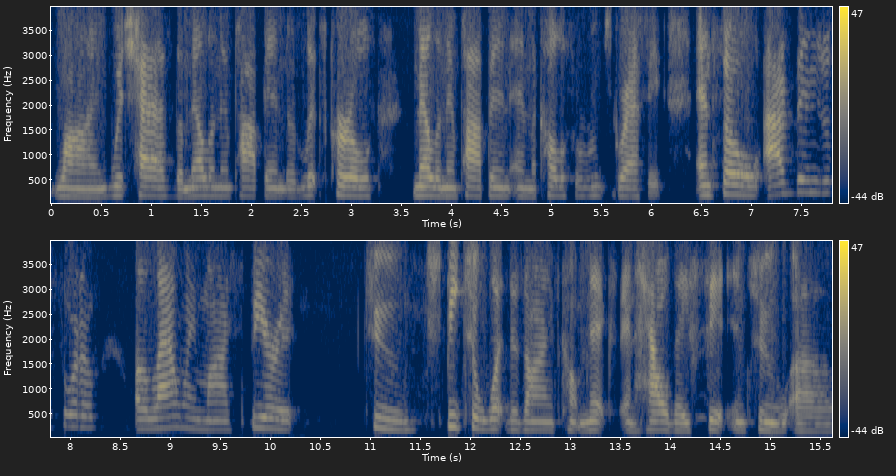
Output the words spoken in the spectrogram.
line, which has the melanin popping, the lips curls, melanin popping, and the colorful roots graphic. And so I've been just sort of allowing my spirit to speak to what designs come next and how they fit into uh,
